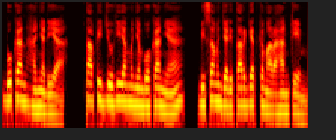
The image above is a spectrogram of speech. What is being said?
bukan hanya dia, tapi Juhi yang menyembuhkannya, bisa menjadi target kemarahan Kim.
